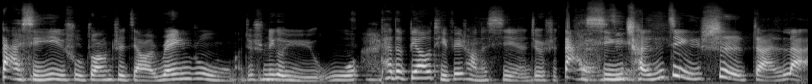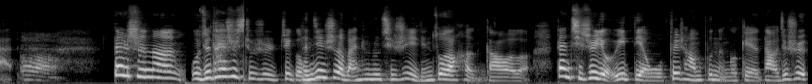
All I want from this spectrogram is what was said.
大型艺术装置叫 Rain Room 嘛，就是那个雨屋，它的标题非常的吸引人，就是大型沉浸式展览。嗯，但是呢，我觉得它是就是这个沉浸式的完成度其实已经做到很高了，但其实有一点我非常不能够 get 到，就是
